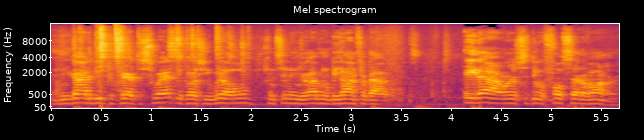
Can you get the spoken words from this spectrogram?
And you got to be prepared to sweat because you will, considering your oven will be on for about eight hours to do a full set of armor.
